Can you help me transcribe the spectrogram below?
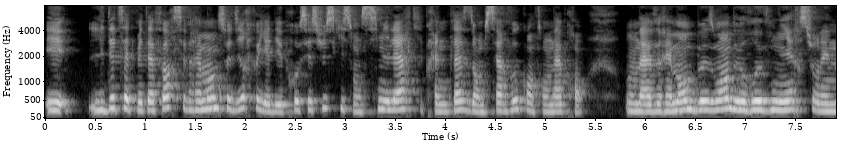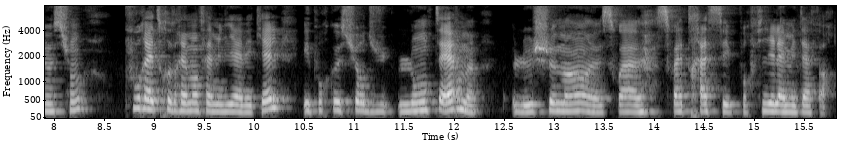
Et l'idée de cette métaphore, c'est vraiment de se dire qu'il y a des processus qui sont similaires, qui prennent place dans le cerveau quand on apprend. On a vraiment besoin de revenir sur les notions pour être vraiment familier avec elle et pour que sur du long terme, le chemin euh, soit soit tracé pour filer la métaphore.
